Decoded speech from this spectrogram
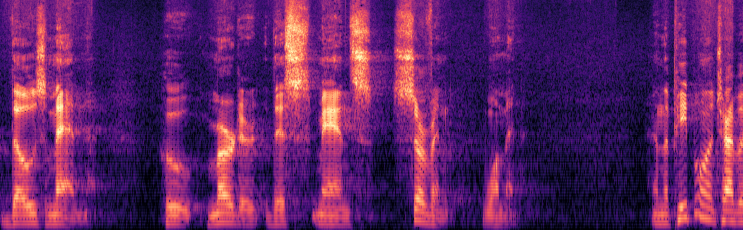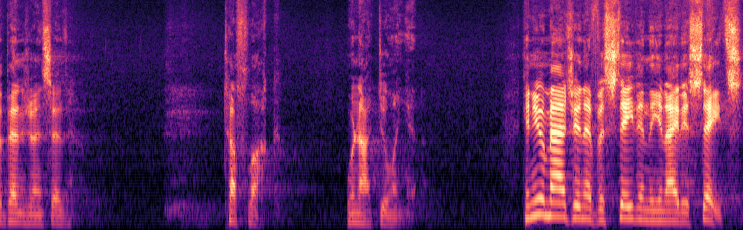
those men who murdered this man's servant woman. And the people in the tribe of Benjamin said, Tough luck. We're not doing it. Can you imagine if a state in the United States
